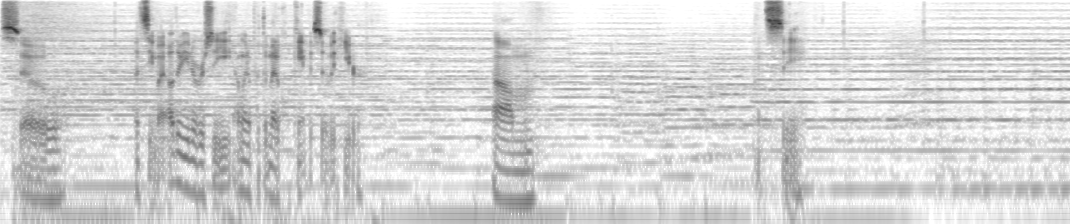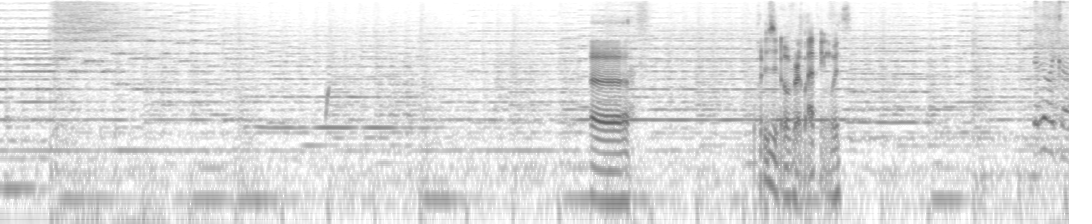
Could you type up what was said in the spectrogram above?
So, let's see. My other university. I'm going to put the medical campus over here. Um. Let's see. Is it overlapping with? It like a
